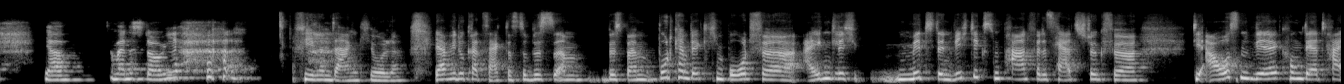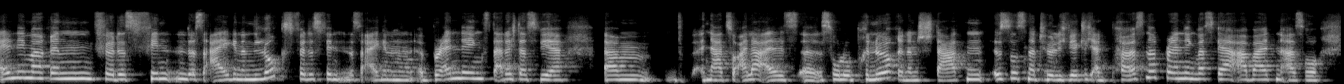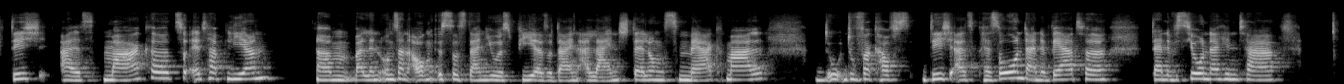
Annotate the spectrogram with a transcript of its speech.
ja, meine Story. Vielen Dank, Jole. Ja, wie du gerade sagtest, du bist, ähm, bist beim Bootcamp wirklich ein Boot für eigentlich mit den wichtigsten Part für das Herzstück, für die Außenwirkung der Teilnehmerinnen, für das Finden des eigenen Looks, für das Finden des eigenen äh, Brandings. Dadurch, dass wir ähm, nahezu alle als äh, Solopreneurinnen starten, ist es natürlich wirklich ein Personal Branding, was wir erarbeiten, also dich als Marke zu etablieren ähm, weil in unseren Augen ist das dein USP, also dein Alleinstellungsmerkmal. Du, du verkaufst dich als Person, deine Werte, deine Vision dahinter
